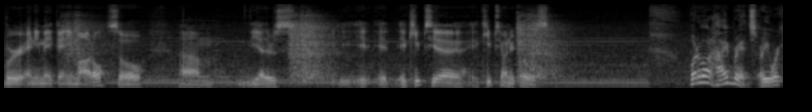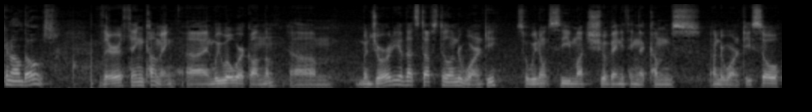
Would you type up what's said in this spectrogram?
we're any make, any model. So um, yeah, there's it, it, it keeps you it keeps you on your toes. What about hybrids? Are you working on those? they're a thing coming, uh, and we will work on them. Um, majority of that stuff's still under warranty, so we don't see much of anything that comes under warranty. So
